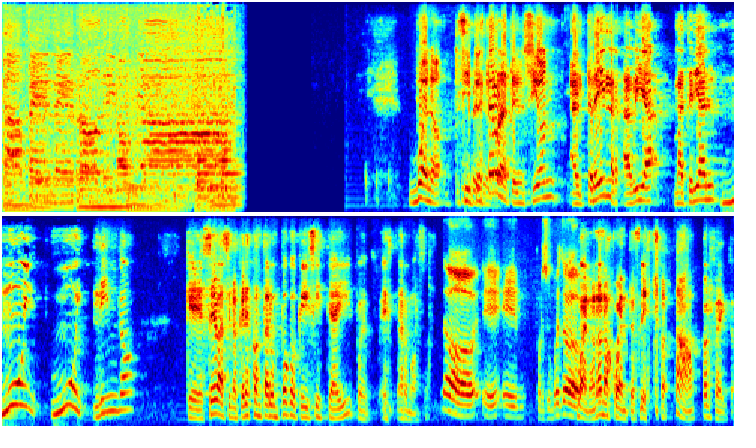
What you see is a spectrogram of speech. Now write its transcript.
café de Rodrigo. Bueno, si prestaron atención al trailer, había material muy, muy lindo. Que Seba, si nos querés contar un poco qué hiciste ahí, pues es hermoso. No, eh, eh, por supuesto. Bueno, no nos cuentes, listo. No, perfecto.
